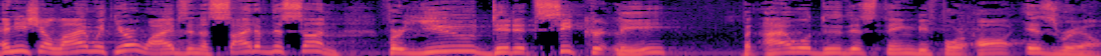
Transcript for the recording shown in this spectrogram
And he shall lie with your wives in the sight of the sun. For you did it secretly, but I will do this thing before all Israel,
